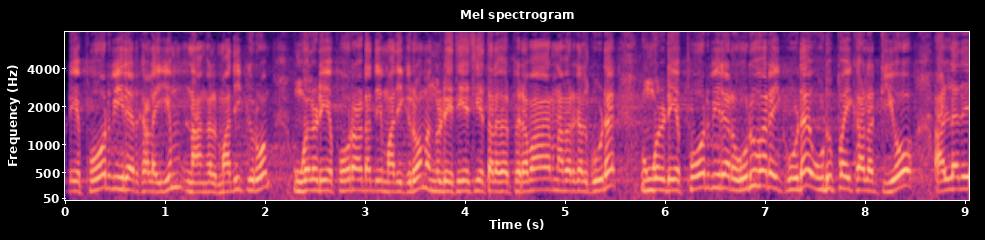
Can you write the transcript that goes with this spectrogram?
உங்களுடைய போர் வீரர்களையும் நாங்கள் மதிக்கிறோம். உங்களுடைய போராட்டத்தை மதிக்கிறோம். எங்களுடைய தேசிய தலைவர் பிரபாகரன் அவர்கள் கூட உங்களுடைய போர் வீரர் ஒருவரை கூட உடுப்பை கலட்டியோ அல்லது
